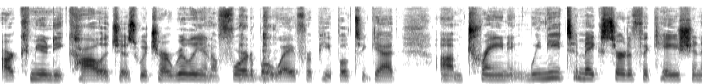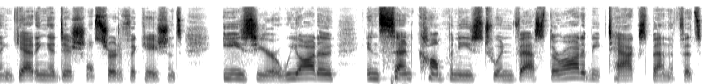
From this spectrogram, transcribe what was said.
our community colleges, which are really an affordable way for people to get um, training. We need to make certification and getting additional certifications easier. We ought to incent companies to invest. There ought to be tax benefits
